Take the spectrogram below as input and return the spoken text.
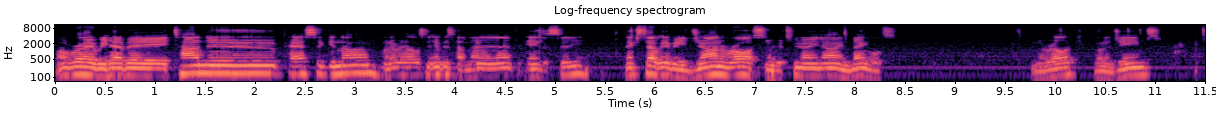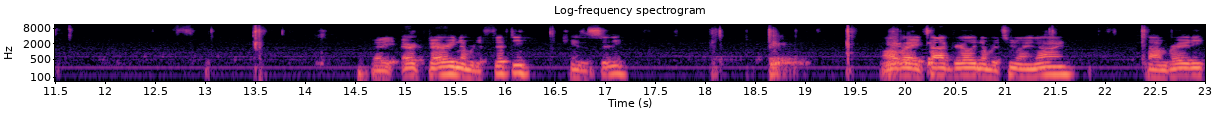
All right, we have a Tanu Pasaganon, whatever the hell his name is, at 99 for Kansas City. Next up, we have a John Ross, number 299, Bengals. And a relic, going to James. Got a Eric Berry, number to 50, Kansas City. All right, Todd Gurley, number 299, Tom Brady.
